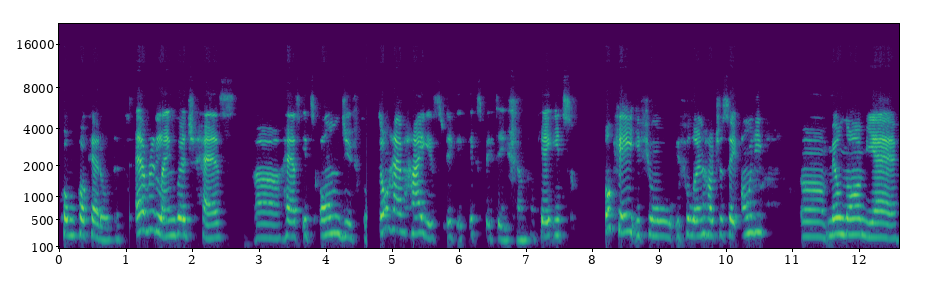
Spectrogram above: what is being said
como qualquer outra. Every language has uh, has its own difficulty. Don't have high expectation, okay? It's okay if you if you learn how to say only uh, meu nome é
